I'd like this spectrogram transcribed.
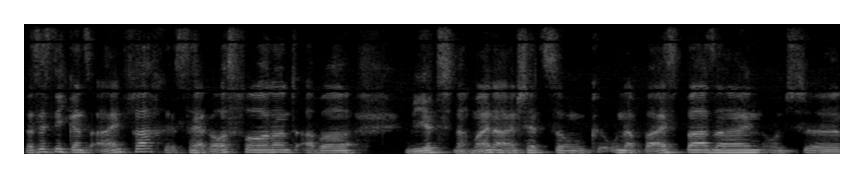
das ist nicht ganz einfach, ist herausfordernd, aber wird nach meiner Einschätzung unabweisbar sein und äh,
